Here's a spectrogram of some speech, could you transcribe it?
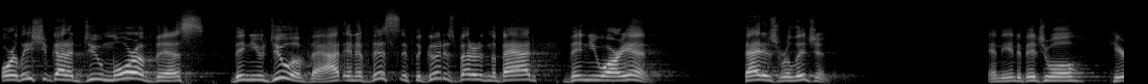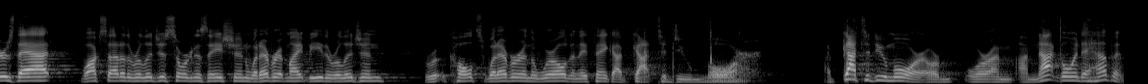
Or at least you've got to do more of this than you do of that. And if this, if the good is better than the bad, then you are in. That is religion. And the individual hears that, walks out of the religious organization, whatever it might be, the religion, cults, whatever in the world, and they think, I've got to do more. I've got to do more, or, or I'm, I'm not going to heaven.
